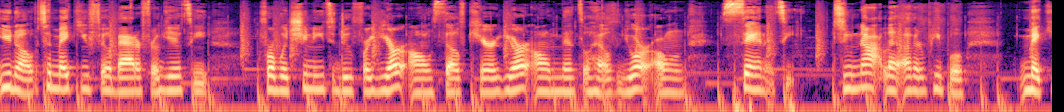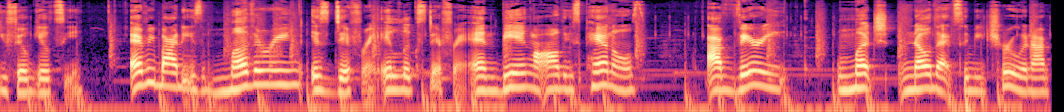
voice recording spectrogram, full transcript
you know, to make you feel bad or feel guilty for what you need to do for your own self care, your own mental health, your own sanity. Do not let other people make you feel guilty everybody's mothering is different. It looks different. And being on all these panels, I very much know that to be true. And I've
